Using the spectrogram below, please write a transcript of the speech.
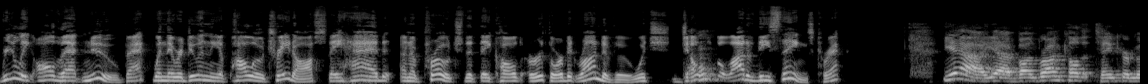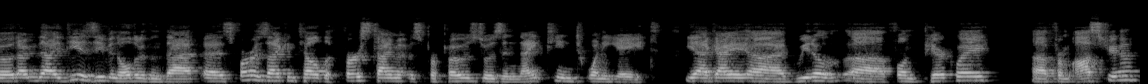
really all that new. Back when they were doing the Apollo trade-offs, they had an approach that they called Earth Orbit Rendezvous, which dealt with a lot of these things, correct? Yeah, yeah. Von Braun called it tanker mode. I mean, the idea is even older than that. As far as I can tell, the first time it was proposed was in 1928. Yeah, a guy, uh, Guido uh, von Pirquet uh, from Austria,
